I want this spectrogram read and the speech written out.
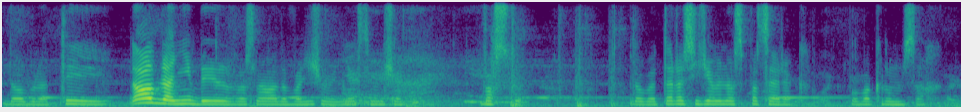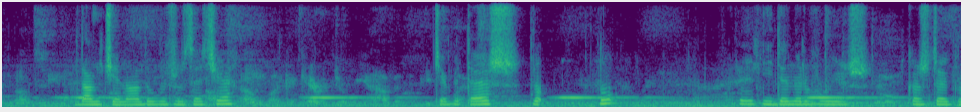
Dobra, ty. Dobra, niby już was naładowaliśmy, nie chce mi się was tu... Dobra, teraz idziemy na spacerek po backroomsach. Dam cię na dół, rzucę cię. Ciebie też. No, no. Freddy, denerwujesz każdego.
